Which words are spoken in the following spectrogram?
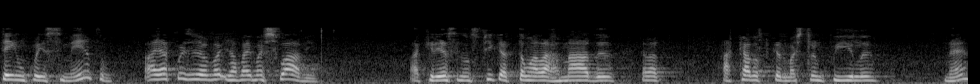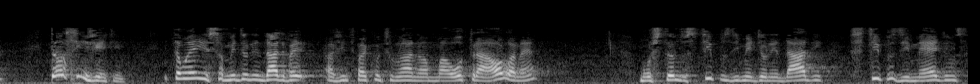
tenham conhecimento, aí a coisa já vai, já vai mais suave. A criança não fica tão alarmada, ela acaba ficando mais tranquila, né? Então assim, gente, então é isso, a mediunidade vai, a gente vai continuar numa outra aula, né? Mostrando os tipos de mediunidade, os tipos de médiums,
